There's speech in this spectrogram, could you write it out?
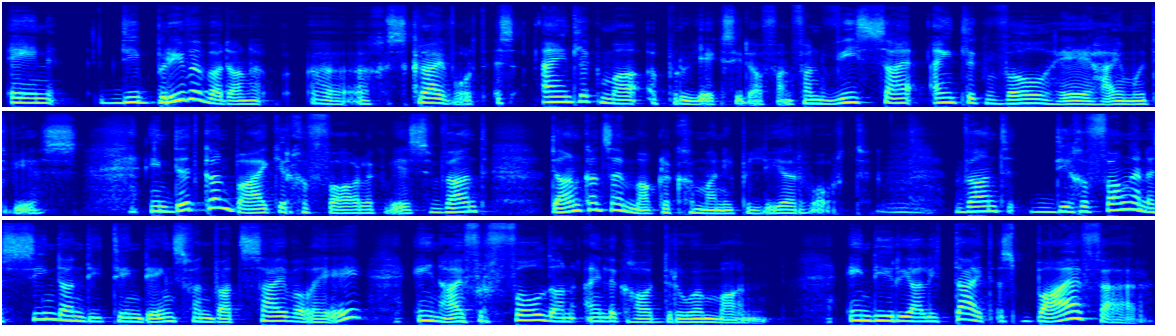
En die briewe wat dan uh, geskryf word is eintlik maar 'n projeksie daarvan van wie sy eintlik wil hê hy moet wees. En dit kan baie keer gevaarlik wees want dan kan sy maklik gemanipuleer word. Want die gevangenes sien dan die tendens van wat sy wil hê en hy vervul dan eintlik haar droomman. En die realiteit is baie ver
